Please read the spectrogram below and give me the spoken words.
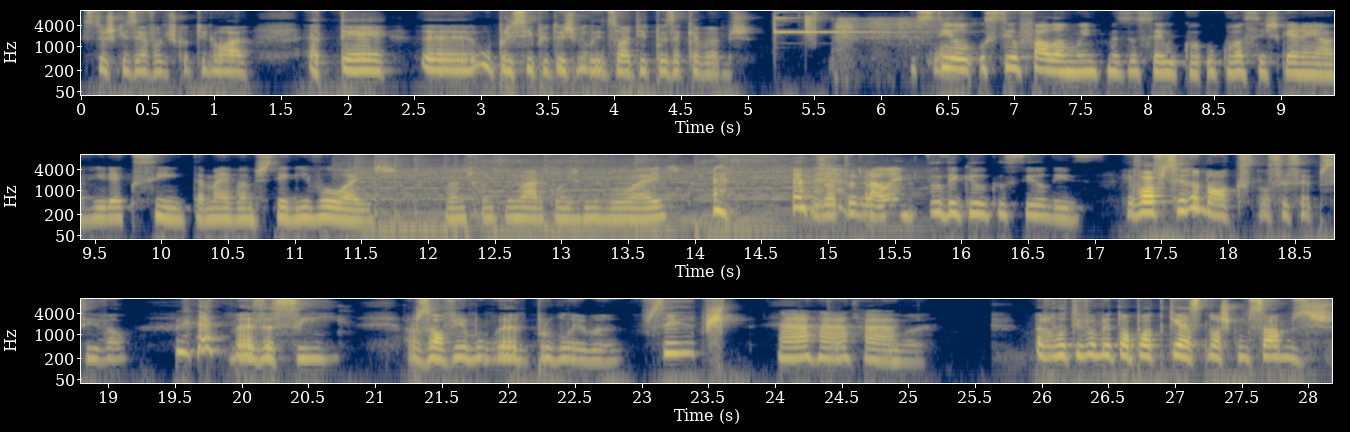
se Deus quiser, vamos continuar até uh, o princípio de 2018 e depois acabamos. O Steel, o Steel fala muito, mas eu sei o que, o que vocês querem ouvir é que sim, também vamos ter giveaways. Vamos continuar com os giveaways. Exatamente. Para além de tudo aquilo que o Steel disse. Eu vou oferecer a Nox, não sei se é possível, mas assim resolvia-me um grande problema. Ah, ah, ah. Relativamente ao podcast, nós começámos,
